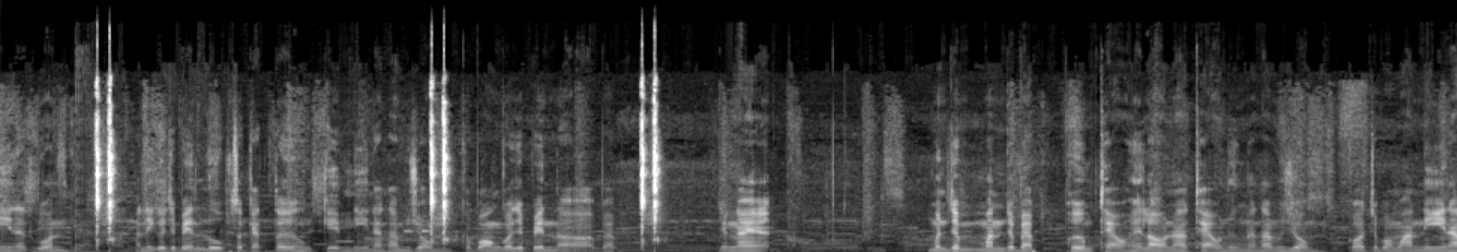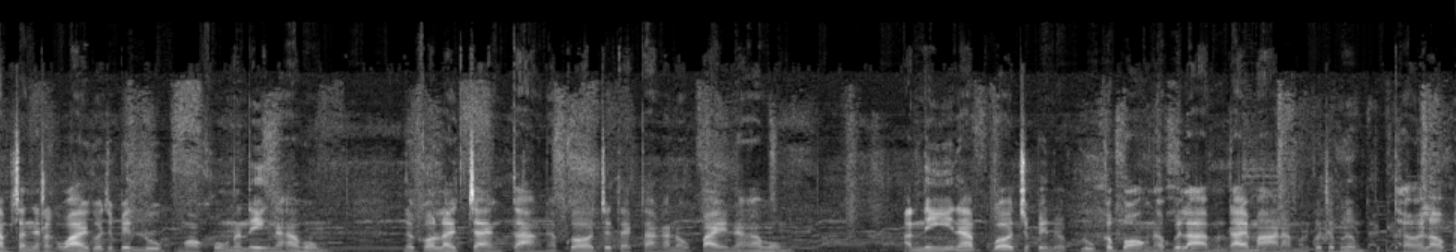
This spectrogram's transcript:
นี้นะทุกคน อันนี้ก็จะเป็นรูปสแกตเตอร์ของเกมนี้นะท่านผู้ชม กระบองก็จะเป็นเอ่อแบบยังไง มันจะมันจะแบบเพิ่มแถวให้เรานะ แถวหนึ่งนะท่านผู้ชม ก็จะประมาณนี้นะครับสัญลักษณ์ Y ก็จะเป็นรูปงอโค้งนั่นเองนะครับผม แล้วก็รายจ่ายต่างๆนะครับก็จะแตกต่างกันออกไปนะครับผม อันนี้นะครับก็จะเป็นแบบลูกกระบองนะครับ เวลามันได้มานะมันก็จะเพิ่มแถวให้เราไป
